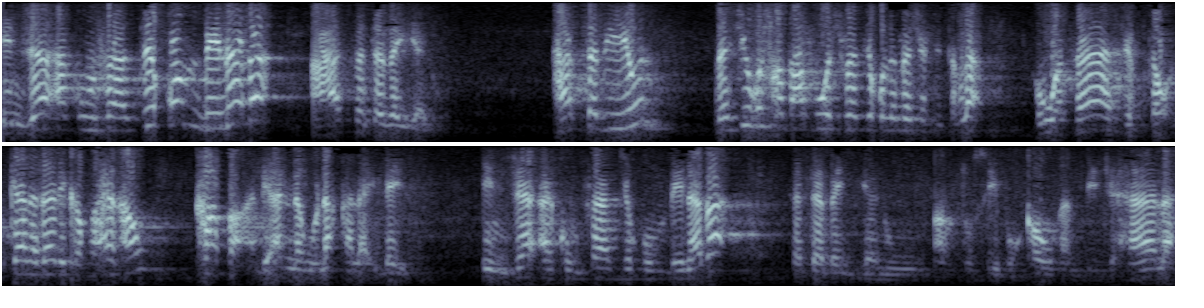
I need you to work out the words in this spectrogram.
إن جاءكم فاسق بنبأ عاد فتبينوا. هذا تبين ماشي واش غتعرفوا واش فاسق ولا ماشي فاسق لا هو فاسق سواء كان ذلك صحيح أو خطأ لأنه نقل إليه إن جاءكم فاسق بنبأ فتبينوا أن تصيبوا قوما بجهالة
